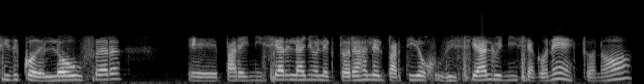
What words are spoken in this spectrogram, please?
circo del Loafer, eh, para iniciar el año electoral el Partido Judicial lo inicia con esto, ¿no?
